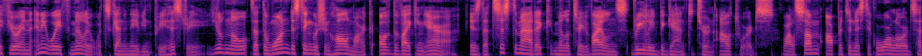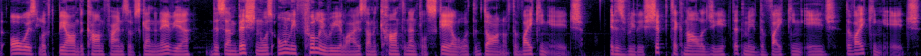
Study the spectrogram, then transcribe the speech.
If you're in any way familiar with Scandinavian prehistory, you'll know that the one distinguishing hallmark of the Viking era is that systematic military violence really began to turn outwards. While some opportunistic warlords had always looked beyond the confines of Scandinavia, this ambition was only fully realized on a continental scale with the dawn of the Viking Age. It is really ship technology that made the Viking Age the Viking Age.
